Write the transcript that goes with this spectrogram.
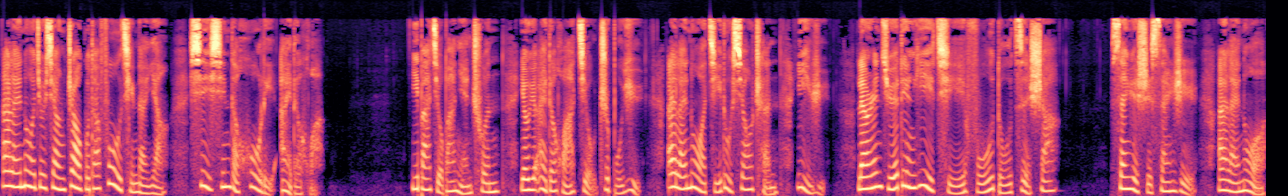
埃莱诺就像照顾他父亲那样细心的护理爱德华。一八九八年春，由于爱德华久治不愈。埃莱诺极度消沉、抑郁，两人决定一起服毒自杀。三月十三日，埃莱诺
